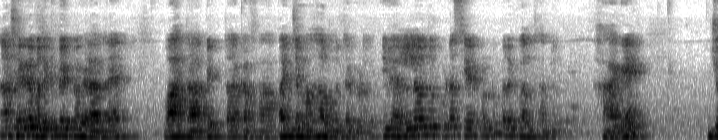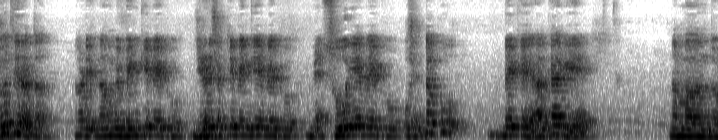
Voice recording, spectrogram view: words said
ನಾವು ಶರೀರ ಬದುಕಬೇಕು ಹೇಳಾದ್ರೆ. ವಾತ ಪಿತ್ತ ಕಫ ಪಂಚ ಮಹಾಭೂತಗಳು ಇವೆಲ್ಲವೂ ಕೂಡ ಸೇರ್ಕೊಂಡು ಬದುಕುವಂತಹದ್ದು ಹಾಗೆ ಜ್ಯೋತಿರಥ ನೋಡಿ ನಮಗೆ ಬೆಂಕಿ ಬೇಕು ಜೀರ್ಣಶಕ್ತಿ ಬೆಂಕಿಯೇ ಬೇಕು ಸೂರ್ಯ ಬೇಕು ಉಷ್ಟಕ್ಕೂ ಬೇಕೇ. ಅದಕ್ಕಾಗಿ ನಮ್ಮ ಒಂದು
